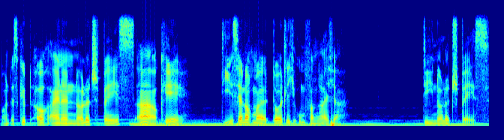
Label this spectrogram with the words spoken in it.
Und es gibt auch eine Knowledge Base. Ah, okay. Die ist ja nochmal deutlich umfangreicher. Die Knowledge Base.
